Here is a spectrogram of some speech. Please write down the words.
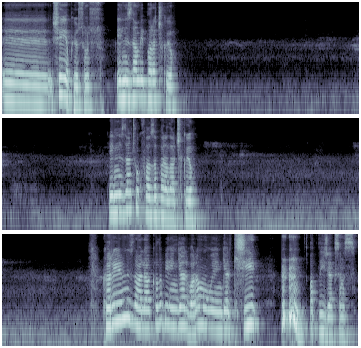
eee, şey yapıyorsunuz. Elinizden bir para çıkıyor. Elinizden çok fazla paralar çıkıyor. Kariyerinizle alakalı bir engel var ama o engel kişiyi atlayacaksınız.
